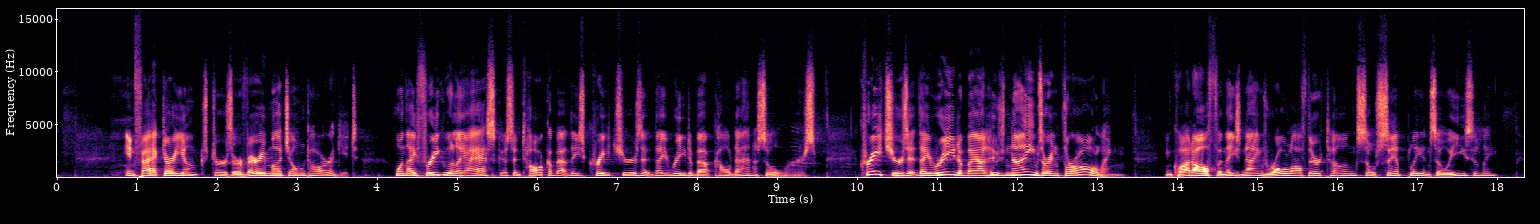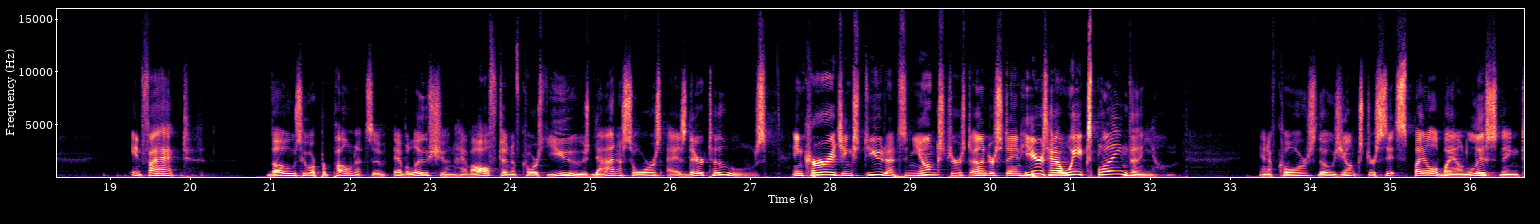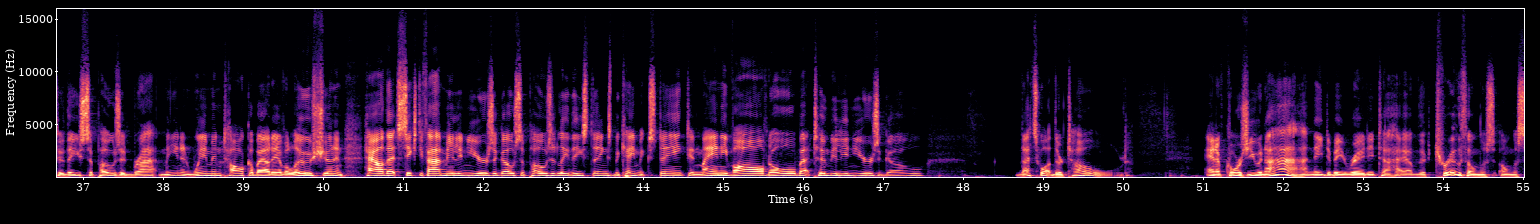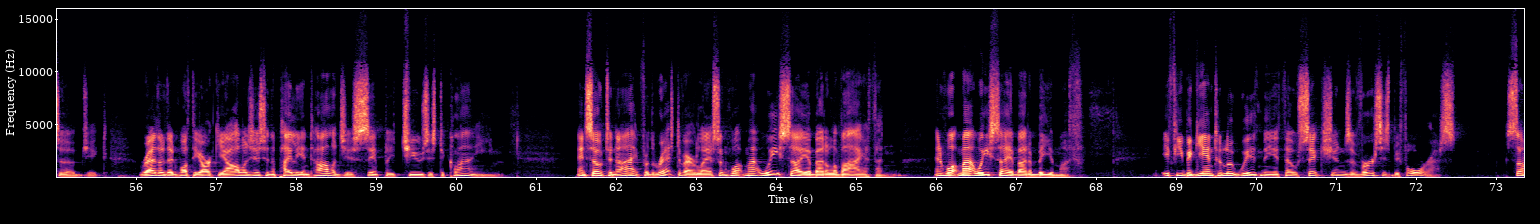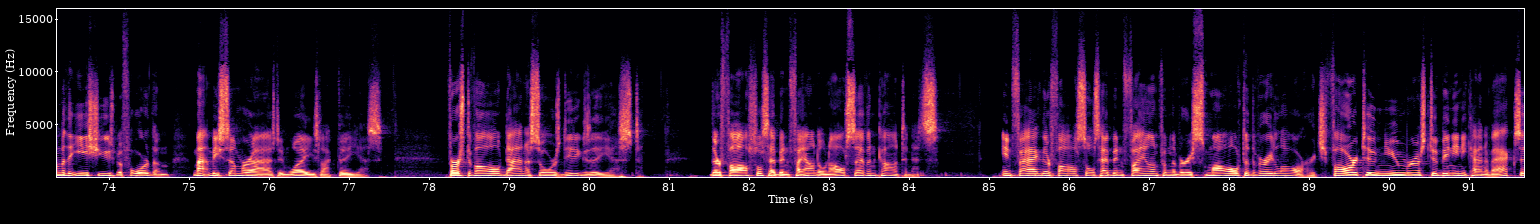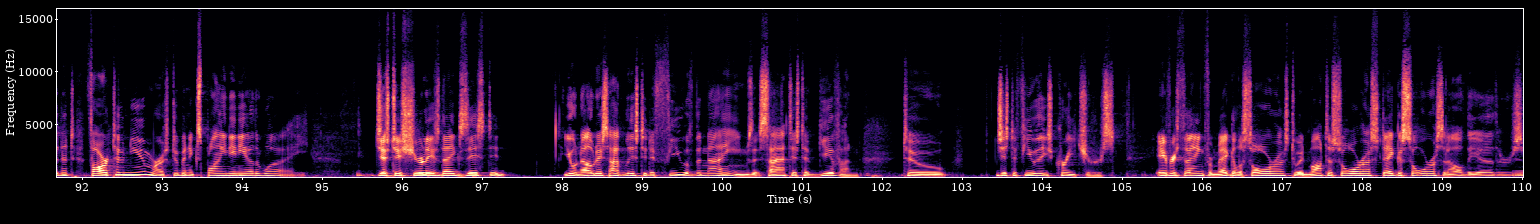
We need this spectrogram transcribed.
In fact, our youngsters are very much on target when they frequently ask us and talk about these creatures that they read about called dinosaurs. Creatures that they read about whose names are enthralling. And quite often, these names roll off their tongues so simply and so easily. In fact, those who are proponents of evolution have often, of course, used dinosaurs as their tools, encouraging students and youngsters to understand here's how we explain them. And of course, those youngsters sit spellbound listening to these supposed bright men and women talk about evolution and how that 65 million years ago, supposedly, these things became extinct and man evolved, oh, about 2 million years ago. That's what they're told. And of course, you and I need to be ready to have the truth on the, on the subject rather than what the archaeologist and the paleontologist simply chooses to claim. And so tonight, for the rest of our lesson, what might we say about a Leviathan? And what might we say about a behemoth? If you begin to look with me at those sections of verses before us, some of the issues before them might be summarized in ways like this. First of all, dinosaurs did exist. Their fossils have been found on all seven continents. In fact, their fossils have been found from the very small to the very large, far too numerous to have been any kind of accident, far too numerous to have been explained any other way. Just as surely as they existed, you'll notice I've listed a few of the names that scientists have given to just a few of these creatures everything from Megalosaurus to Edmontosaurus, Stegosaurus, and all the others.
